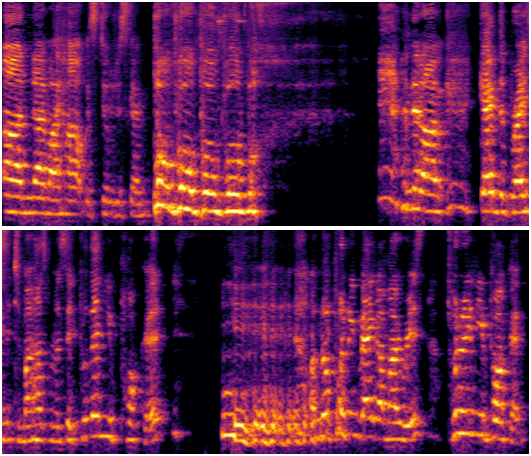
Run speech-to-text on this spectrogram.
Oh no, my heart was still just going boom, boom, boom, boom, boom. And then I gave the bracelet to my husband and said, "Put that in your pocket." I'm not putting it back on my wrist. Put it in your pocket.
